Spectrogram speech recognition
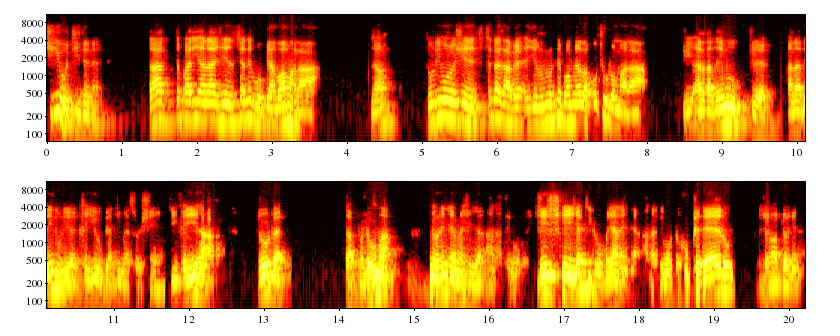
ကြီးကိုကြီးတဲ့နဲ့ဒါတပါတီအာဏာရှင်စနစ်ကိုပြန်သွားမှာလားနော်ဒူလီမို့လို့ရှိရင်စစ်တပ်ကပဲအရင်လိုမျိုးနှစ်ပေါင်းများစွာအုပ်ချုပ်တော့မှာလားဒီအာဏာသိမ်းမှုဒီအာဏာသိမ်းသူတွေရဲ့ခရီးကိုပြန်ကြည့်မယ်ဆိုရှင်ဒီခရီးဟာတို့အတွက်ဒါဘလို့မှမျှော်လင့်ချက်မရှိတဲ့အာဏာသိမ်းမှုပဲရေရှည်ရက်တည်လို့မရနိုင်တဲ့အာဏာသိမ်းမှုတစ်ခုဖြစ်တယ်လို့ ကျွန်တော်ပြောချင်တယ်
